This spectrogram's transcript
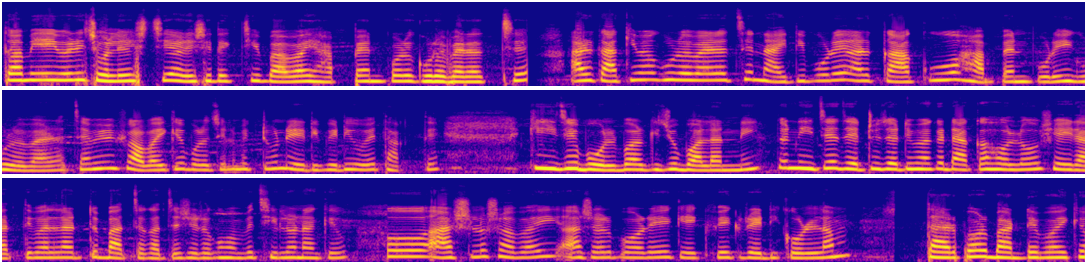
তো আমি এই বাড়ি চলে এসেছি আর এসে দেখছি বাবাই হাফ প্যান্ট পরে ঘুরে বেড়াচ্ছে। আর কাকিমা ঘুরে বেড়াচ্ছে নাইটি পরে আর কাকুও হাফ প্যান্ট পরেই ঘুরে বেড়াচ্ছে। আমি সবাইকে বলেছিলাম একটু রেডি ফেডি হয়ে থাকতে। কি যে বলব আর কিছু বলার নেই। তো নিচে জেঠু জেঠিমাকে ডাকা হলো। সেই রাত্রিবেলার তো বাচ্চা কাচ্চা সেরকমভাবে ছিল না কেউ। তো আসলো সবাই। আসার পরে কেক ফেক রেডি করলাম। তারপর বার্থডে বয়কে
